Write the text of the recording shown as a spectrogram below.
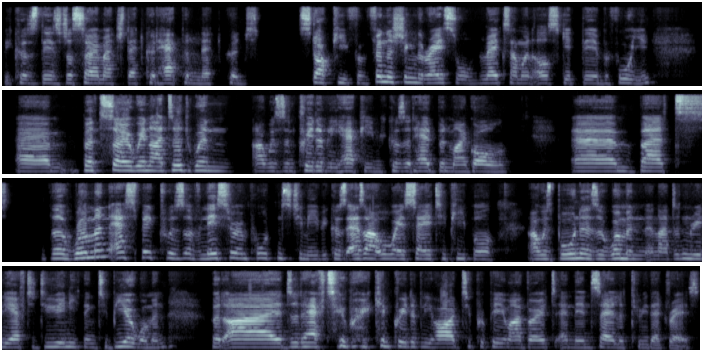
because there's just so much that could happen that could stop you from finishing the race or make someone else get there before you. Um, but so when I did win, I was incredibly happy because it had been my goal. Um, but the woman aspect was of lesser importance to me because, as I always say to people, I was born as a woman and I didn't really have to do anything to be a woman. But I did have to work incredibly hard to prepare my boat and then sail it through that race.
